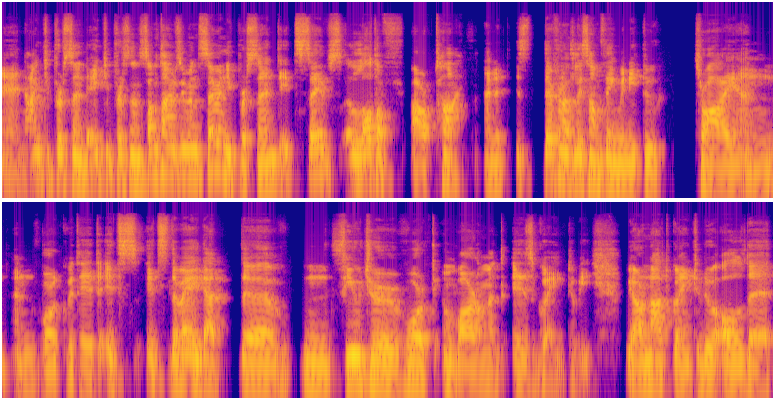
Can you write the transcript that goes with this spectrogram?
90%, uh, 80%, sometimes even 70%, it saves a lot of our time and it is definitely something we need to try and and work with it. It's it's the way that the mm, future work environment is going to be. We are not going to do all the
